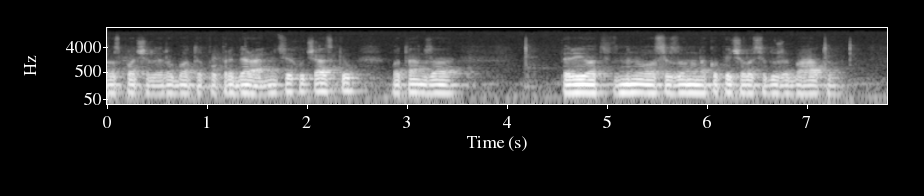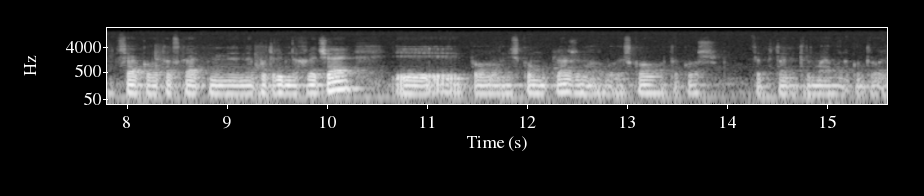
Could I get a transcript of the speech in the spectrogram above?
розпочали роботу по прибиранню цих участків, бо там за період минулого сезону накопичилося дуже багато всякого, так сказати, непотрібних речей. І по міському пляжі ми обов'язково також це питання тримаємо на контролі.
